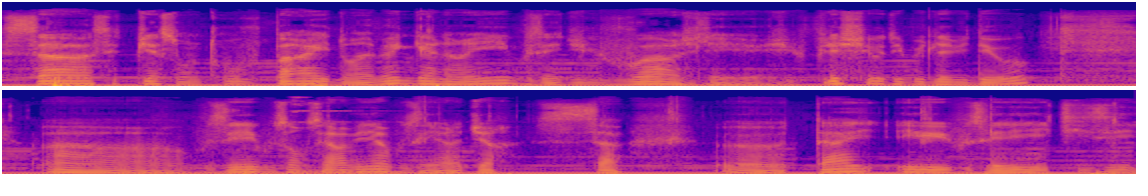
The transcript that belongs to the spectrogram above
Ça, cette pièce, on le trouve pareil dans la même galerie. Vous avez dû le voir, j'ai fléché au début de la vidéo. Euh, vous allez vous en servir, vous allez réduire sa euh, taille et vous allez utiliser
